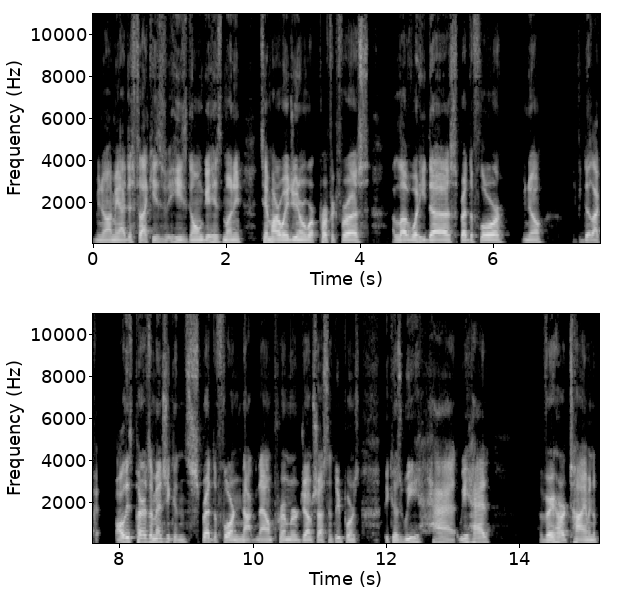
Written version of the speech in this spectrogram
You know, I mean, I just feel like he's he's to get his money. Tim Hardaway Jr. worked perfect for us. I love what he does, spread the floor. You know, if you did like all these players I mentioned can spread the floor, knock down perimeter jump shots and three pointers because we had we had a very hard time in the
